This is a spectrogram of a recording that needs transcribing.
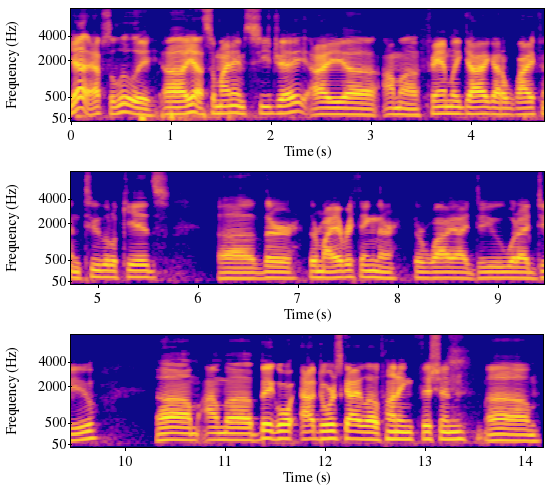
Yeah, absolutely. Uh, yeah, so my name's CJ. I uh, I'm a family guy. Got a wife and two little kids. Uh, they're they're my everything. They're they're why I do what I do. Um, I'm a big outdoors guy. Love hunting, fishing, um,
